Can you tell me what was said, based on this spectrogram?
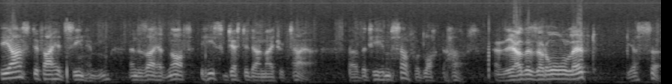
He asked if I had seen him, and as I had not, he suggested I might retire, uh, that he himself would lock the house. And the others had all left? Yes, sir.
